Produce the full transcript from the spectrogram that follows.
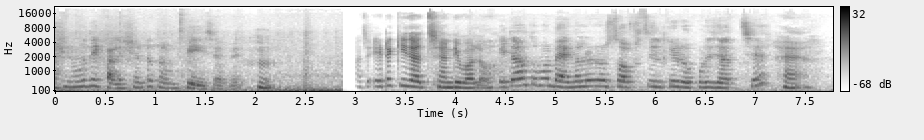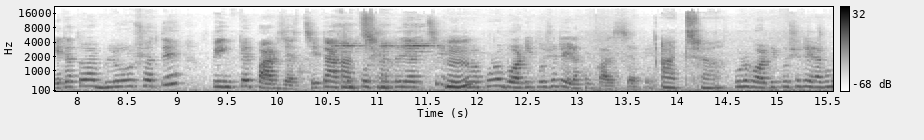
আশির মধ্যে এই কালেকশনটা তুমি পেয়ে যাবে। হুম। আচ্ছা এটা কি যাচ্ছে আন্টি বলো? এটাও তোমার ব্যাঙ্গালোর সফট সিল্কের ওপরে যাচ্ছে। হ্যাঁ। এটা তোমার ব্লুর সাথে পিঙ্কের পার যাচ্ছে। এটা আচ্ছা। পোর্শনটা যাচ্ছে। তোমার পুরো বডি পোর্শনটা এরকম কাজ যাবে। আচ্ছা। পুরো বডি পোর্শনটা এরকম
